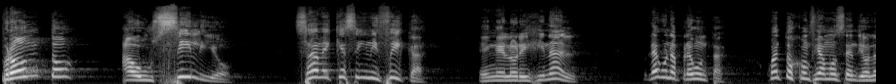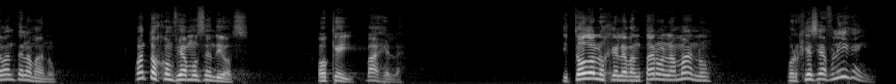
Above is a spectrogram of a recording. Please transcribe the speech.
Pronto auxilio. ¿Sabe qué significa en el original? Le hago una pregunta. ¿Cuántos confiamos en Dios? Levante la mano. ¿Cuántos confiamos en Dios? Ok, bájela. Y todos los que levantaron la mano, ¿por qué se afligen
